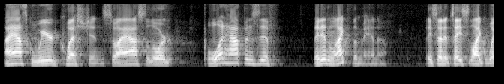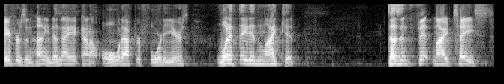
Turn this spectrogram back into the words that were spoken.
I ask weird questions. So I asked the Lord, what happens if they didn't like the manna? They said it tasted like wafers and honey. Doesn't that get kind of old after 40 years? What if they didn't like it? Doesn't fit my taste.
